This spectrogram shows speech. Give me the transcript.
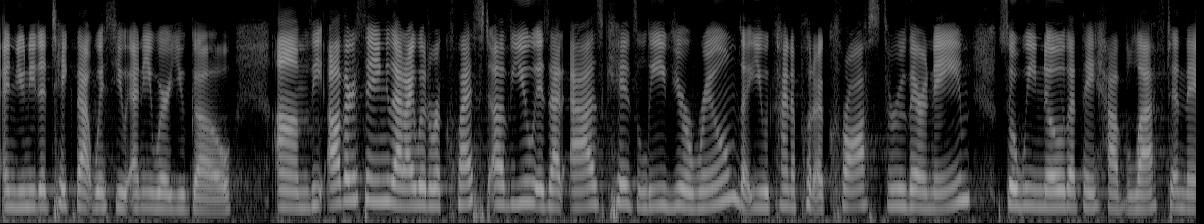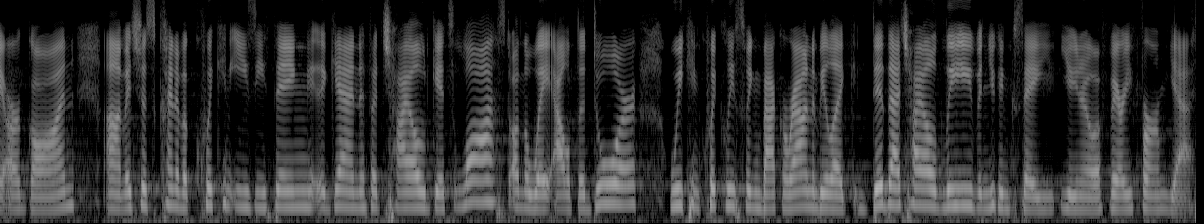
and you need to take that with you anywhere you go. Um, the other thing that I would request of you is that as kids leave your room, that you would kind of put a cross through their name so we know that they have left and they are gone. Um, it's just kind of a quick and easy thing. Again, if a child gets lost on the way out the door, we can quickly swing back around and be like, Did that child leave? And you can say, you know, a very firm yes.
